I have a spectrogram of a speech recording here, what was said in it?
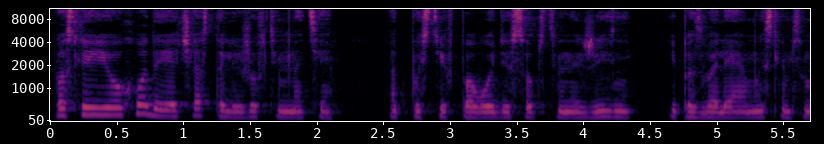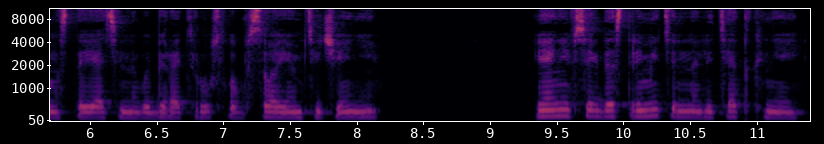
После ее ухода я часто лежу в темноте, отпустив по воде собственной жизни и позволяя мыслям самостоятельно выбирать русло в своем течении. И они всегда стремительно летят к ней.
